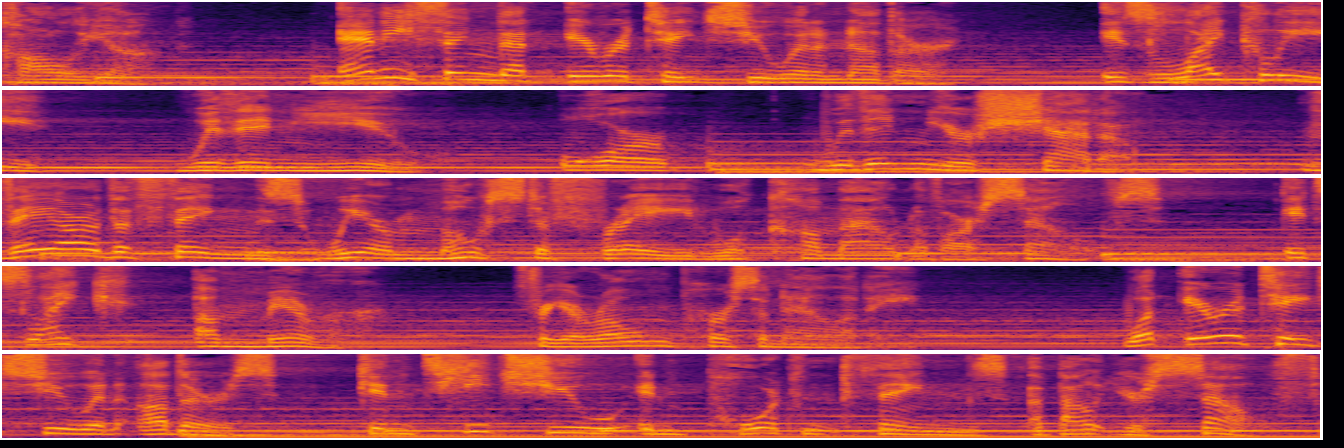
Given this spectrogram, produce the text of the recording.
Carl Jung. Anything that irritates you in another is likely within you or within your shadow. They are the things we are most afraid will come out of ourselves. It's like a mirror for your own personality. What irritates you in others can teach you important things about yourself.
